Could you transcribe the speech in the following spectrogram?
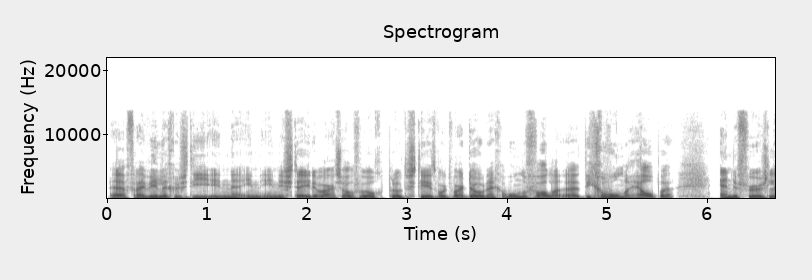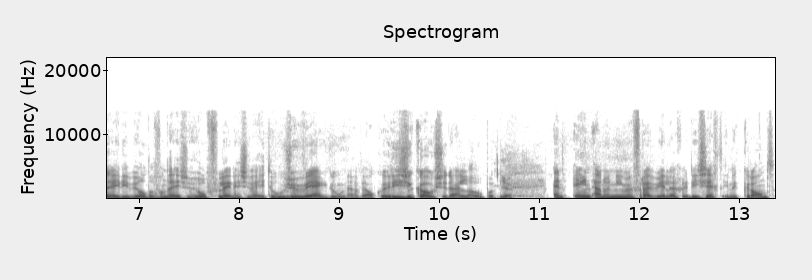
vrijwilligers die in, in, in de steden waar zoveel geprotesteerd wordt... waar doden en gewonden vallen, die gewonden helpen. En de First Lady wilde van deze hulpverleners weten hoe ze hun werk doen... en welke risico's ze daar lopen. Ja. En één anonieme vrijwilliger die zegt in de krant...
